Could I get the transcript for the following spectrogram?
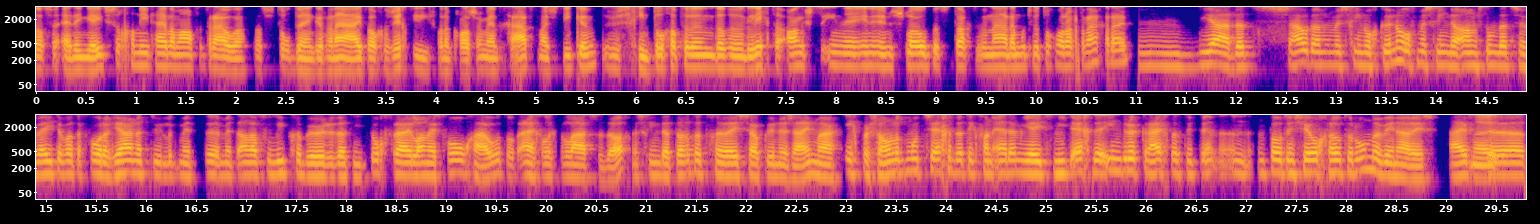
dat ze Adam Yates toch niet helemaal vertrouwen. Dat ze toch denken van, nou, hij heeft al gezegd dat hij niet van een klassement gaat, maar stiekem. Misschien toch dat er een, dat er een lichte angst in, eh, in hun sloop. Dat ze dachten van, nou, dan moeten we toch wel achteraan gaan rijden. Mm, Ja, dat zou dan misschien nog kunnen. Of misschien de angst omdat ze weten wat er vorig jaar natuurlijk met, eh met Alaphilippe gebeurde. Dat hij toch vrij lang heeft volgehouden tot eigenlijk de laatste dag. Misschien dat dat het geweest zou kunnen zijn. Maar ik persoonlijk moet zeggen dat ik van Adam Yates niet echt de indruk krijg dat dit een, een, een potentieel grote rondewinnaar is. Hij heeft Nee. eh,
